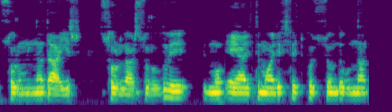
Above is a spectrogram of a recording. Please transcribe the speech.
sorumluluğuna dair sorular soruldu ve eyaleti muhalefet pozisyonunda bulunan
